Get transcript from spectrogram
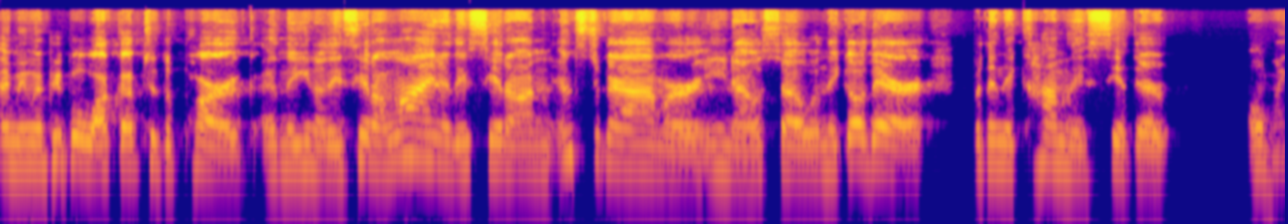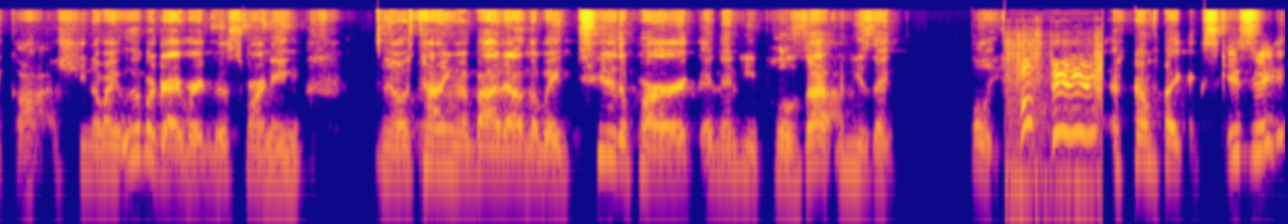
I mean, when people walk up to the park and they, you know, they see it online or they see it on Instagram or, you know, so when they go there, but then they come and they see it, they're, oh my gosh, you know, my Uber driver this morning, you know, I was telling him about it on the way to the park, and then he pulls up and he's like, holy shit. And I'm like, excuse me.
